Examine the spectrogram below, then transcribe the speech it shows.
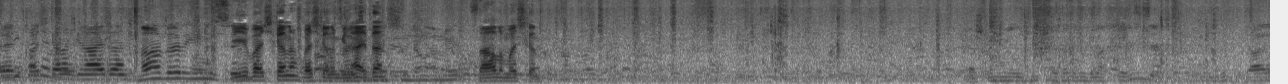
Evet başkanım günaydın. Ne haber, iyi misin? İyi başkanım. Başkanım günaydın. Sağ olun başkanım. Yani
